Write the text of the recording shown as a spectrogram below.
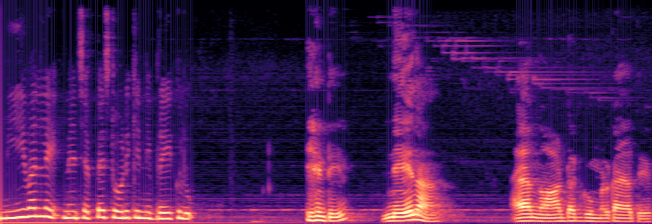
నీ వల్లే నేను చెప్పే స్టోరీకి ఇన్ని బ్రేకులు. ఏంటి? నేనా? ఐఎమ్ నాట్ దట్ గుమ్మడికాయ తీఫ్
